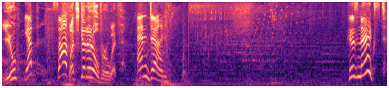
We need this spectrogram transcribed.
You? Yep. Soft Let's get it over with. and done. Who's next?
